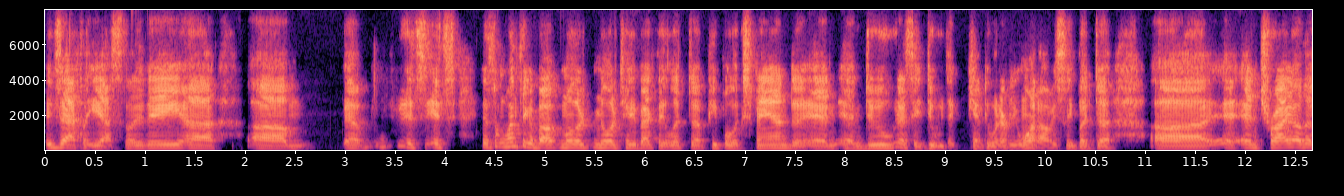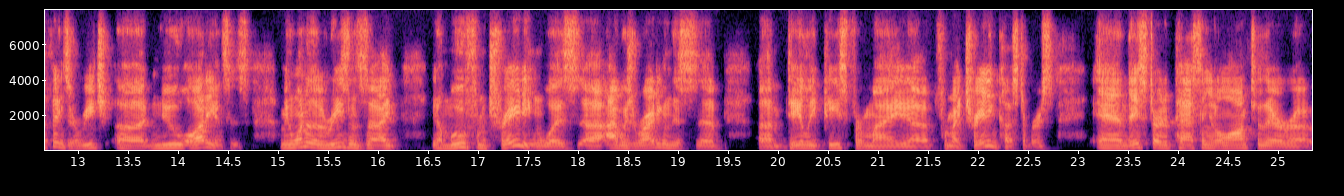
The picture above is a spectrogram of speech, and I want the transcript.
Exactly. Yes. So they. Uh, um, uh, it's it's it's one thing about Miller Miller Tabak. They let uh, people expand and and do. I say do. They can't do whatever you want, obviously, but uh, uh and try other things and reach uh, new audiences. I mean, one of the reasons I you know moved from trading was I was writing this um, daily piece for my for my trading customers, and they started passing it along to their uh,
